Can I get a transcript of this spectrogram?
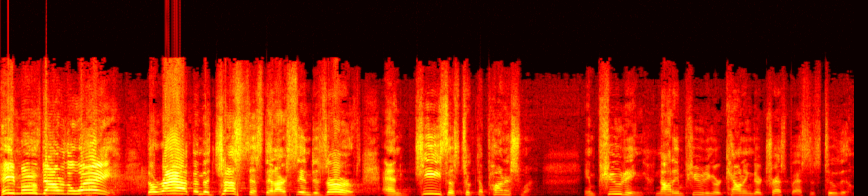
He moved out of the way the wrath and the justice that our sin deserved. And Jesus took the punishment, imputing, not imputing or counting their trespasses to them.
